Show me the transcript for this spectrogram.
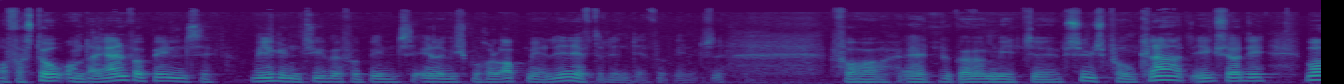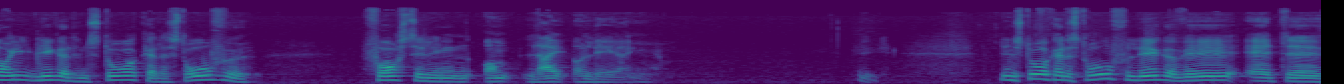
at forstå, om der er en forbindelse, hvilken type af forbindelse, eller vi skulle holde op med at lede efter den der forbindelse for at gøre mit øh, synspunkt klart, ikke? så er det, hvor i ligger den store katastrofe, forestillingen om leg og læring. Ikke? Den store katastrofe ligger ved, at øh,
